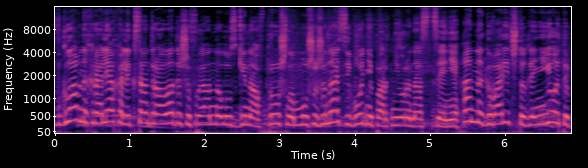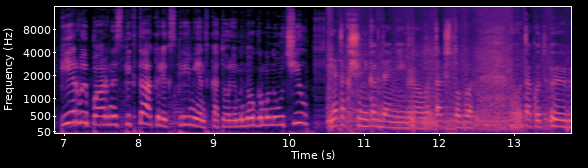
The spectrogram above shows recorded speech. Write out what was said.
В главных ролях Александр Алада Гладышев и Анна Лузгина. В прошлом муж и жена, сегодня партнеры на сцене. Анна говорит, что для нее это первый парный спектакль, эксперимент, который многому научил. Я так еще никогда не играла, так чтобы вот так вот э,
